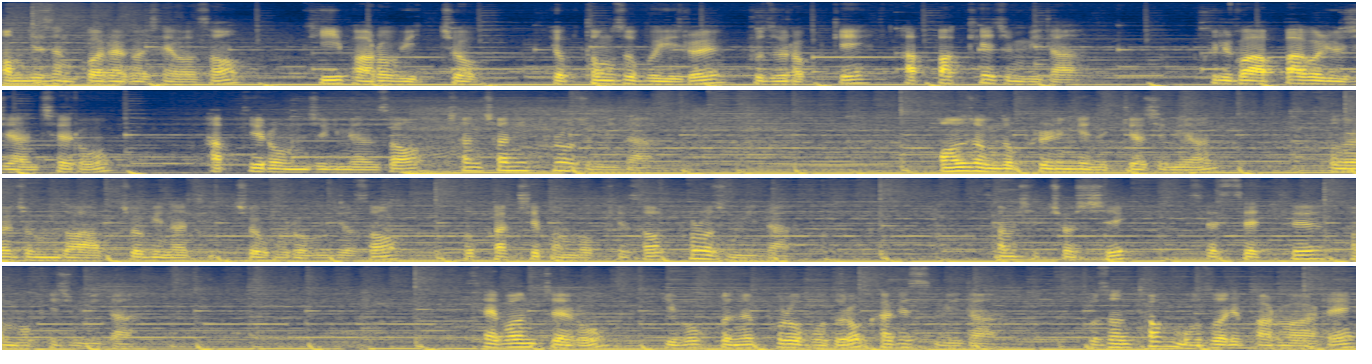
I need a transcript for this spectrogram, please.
엄지손가락을 세워서 귀 바로 위쪽 옆통수 부위를 부드럽게 압박해줍니다. 그리고 압박을 유지한 채로 앞뒤로 움직이면서 천천히 풀어줍니다. 어느 정도 풀린 게 느껴지면 손을 좀 더 앞쪽이나 뒤쪽으로 옮겨서 똑같이 반복해서 풀어줍니다. 30초씩 3세트 반복해줍니다. 세 번째로 이 부분을 풀어보도록 하겠습니다. 우선 턱 모서리 바로 아래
